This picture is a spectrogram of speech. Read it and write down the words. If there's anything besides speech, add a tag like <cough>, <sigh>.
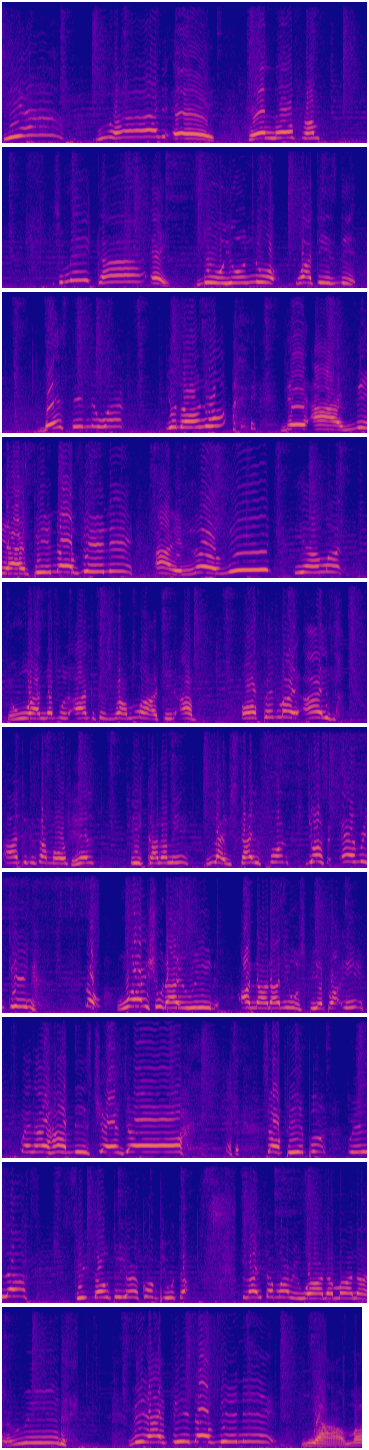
Yeah, man. Hey, hello from Jamaica. Hey, do you know what is the best in the world? You don't know? <laughs> they are VIP no, Noviny. I love it. Yeah, man. Wonderful articles from Martin have Open my eyes. Articles about health, economy, lifestyle, fun, just everything. Why should I read another newspaper eh, when I have this change? Oh! <laughs> so people, relax, sit down to your computer, light a marijuana man and read. VIP Davini. Yeah, man.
